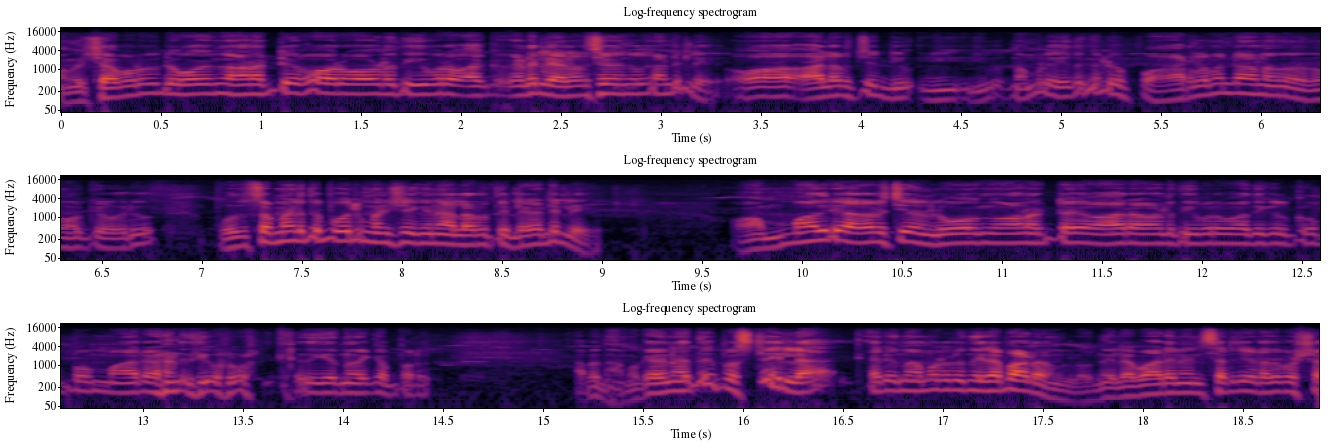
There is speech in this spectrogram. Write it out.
അമിത്ഷാ പറഞ്ഞു ലോകം കാണട്ടെ ഓരോ തീവ്ര കണ്ടില്ലേ അലർച്ച ഞങ്ങൾ കണ്ടില്ലേ? ഓ അലർച്ച നമ്മൾ ഏതെങ്കിലും ഒരു പാർലമെന്റാണ് നോക്കിയോ ഒരു പൊതുസമ്മേളനത്തിൽ പോലും മനുഷ്യൻ ഇങ്ങനെ അലർത്തില്ല കണ്ടില്ലേ? അമ്മാതിരി അലർച്ചയാണ്. ലോകം കാണട്ടെ ആരാണ് തീവ്രവാദികൾക്കൊപ്പം ആരാണ് തീവ്രവാദികൾ എന്നൊക്കെ പറഞ്ഞു അപ്പോൾ നമുക്കതിനകത്ത് പ്രശ്നമില്ല. കാര്യം നമ്മളൊരു നിലപാടാണല്ലോ. നിലപാടിനനുസരിച്ച് ഇടതുപക്ഷ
